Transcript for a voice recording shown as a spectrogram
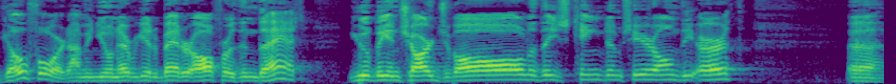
go for it. I mean, you'll never get a better offer than that. You'll be in charge of all of these kingdoms here on the earth. Uh,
